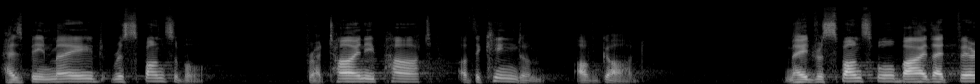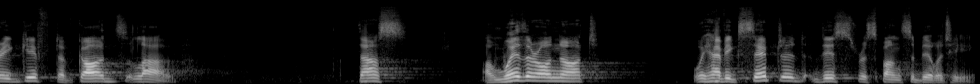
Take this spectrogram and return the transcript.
has been made responsible for a tiny part of the kingdom of God. Made responsible by that very gift of God's love. Thus, on whether or not we have accepted this responsibility,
